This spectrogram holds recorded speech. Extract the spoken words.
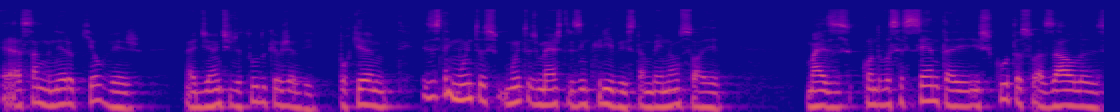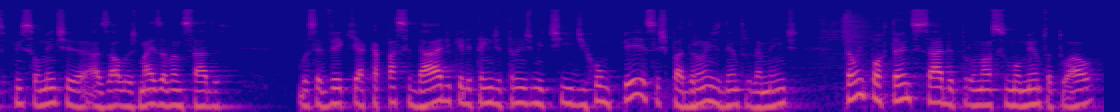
é essa maneira que eu vejo né, diante de tudo que eu já vi. Porque existem muitos, muitos mestres incríveis também, não só ele. Mas quando você senta e escuta suas aulas, principalmente as aulas mais avançadas, você vê que a capacidade que ele tem de transmitir, de romper esses padrões dentro da mente, tão importante, sabe, para o nosso momento atual,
